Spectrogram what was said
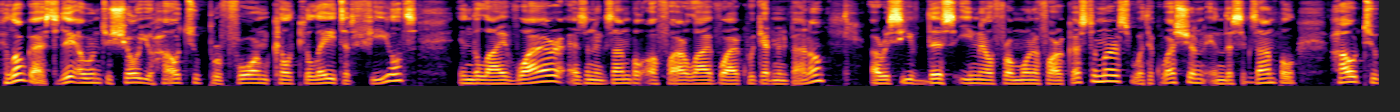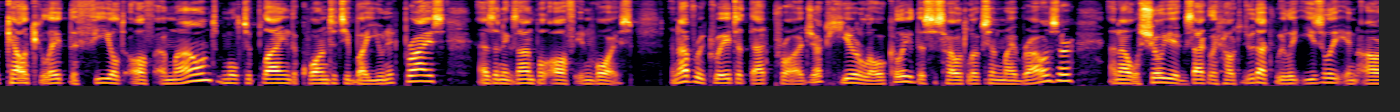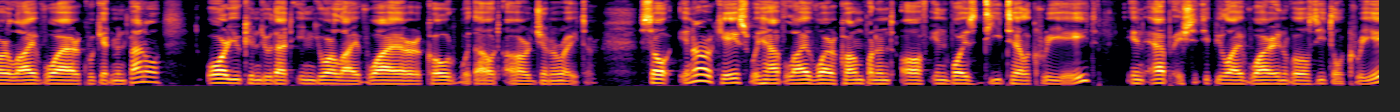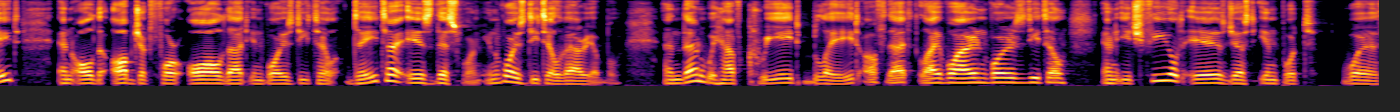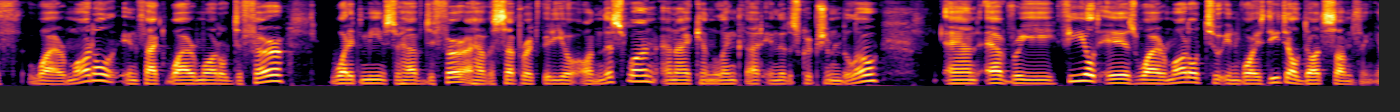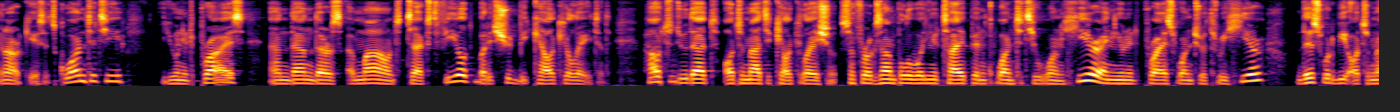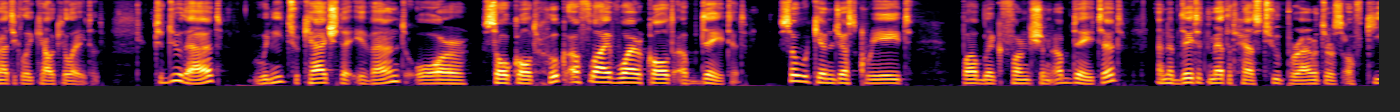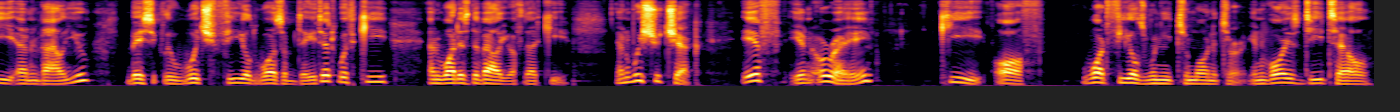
Hello guys, today I want to show you how to perform calculated fields in the Livewire as an example of our Livewire QuickAdminPanel. I received this email from one of our customers with a question in this example, how to calculate the field of amount multiplying the quantity by unit price as an example of invoice. And I've recreated that project here locally. This is how it looks in my browser. And I will show you exactly how to do that really easily in our Livewire QuickAdminPanel or you can do that in your Livewire code without our generator. So in our case, we have Livewire component of invoice detail create in app HTTP Livewire invoice detail create and all the object for all that invoice detail data is this one, invoice detail variable. And then we have create blade of that Livewire invoice detail and each field is just input with wire model. In fact, wire model defer what it means to have defer. I have a separate video on this one and I can link that in the description below. And every field is wire model to invoice detail dot something. In our case, it's quantity, unit price, and then there's amount text field, but it should be calculated. How to do that automatic calculation. So for example, when you type in quantity 1 here and unit price 123 here, this would be automatically calculated. To do that, we need to catch the event or so-called hook of Livewire called updated. So we can just create public function updated. An updated method has two parameters of key and value, basically which field was updated with key and what is the value of that key. And we should check if in array key of what fields we need to monitor, invoice detail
